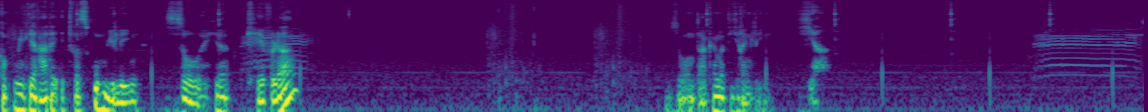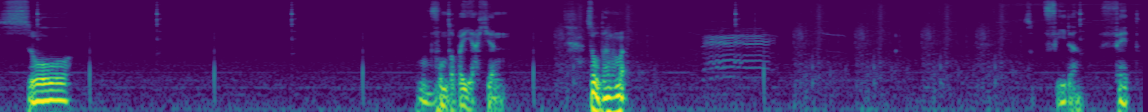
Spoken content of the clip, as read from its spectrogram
Kommt mir gerade etwas ungelegen. So, hier Kevlar. So, und da können wir die reinlegen. Ja. So. Wunderbarchen. So, dann haben wir... So, Federn, Fett.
